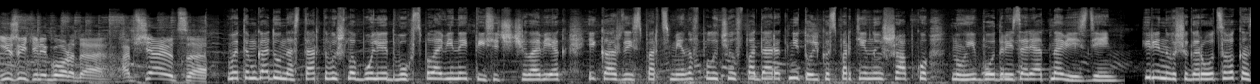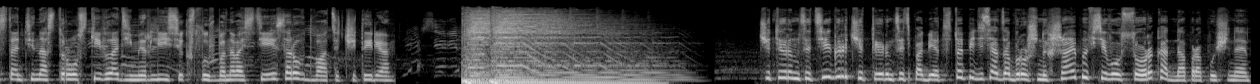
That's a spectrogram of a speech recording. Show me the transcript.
и жители города общаются. В этом году на старт вышло более двух с половиной тысяч человек. И каждый из спортсменов получил в подарок не только спортивную шапку, но и бодрый заряд на весь день. Ирина Вышегородцева, Константин Островский, Владимир Лисик. Служба новостей Саров 24. 14 игр, 14 побед, 150 заброшенных шайб и всего 41 пропущенная.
